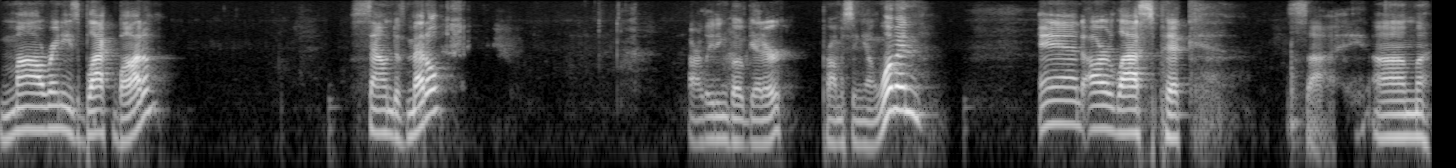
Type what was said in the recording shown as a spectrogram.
Ma Rainey's Black Bottom, Sound of Metal, our leading vote getter, Promising Young Woman, and our last pick, Sigh. Um,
